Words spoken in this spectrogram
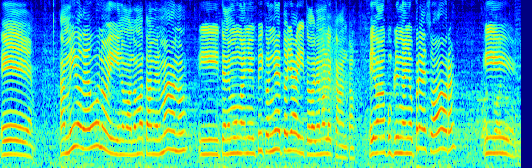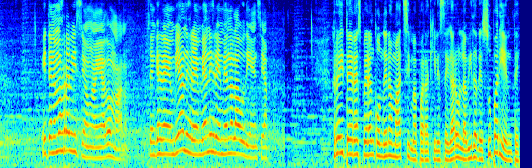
Eh, amigo de uno y nos mandó a matar a mi hermano. Y tenemos un año y pico en esto ya y todavía no le cantan. Ellos van a cumplir un año preso ahora. Y, y tenemos revisión ahí a dos manos. Tienen que reenviando y reenviando y reenviando a la audiencia. Reitera, esperan condena máxima para quienes cegaron la vida de su pariente,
